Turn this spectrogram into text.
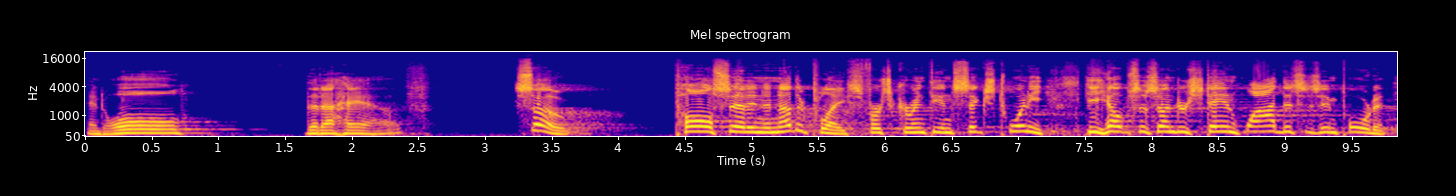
and all that I have. So, Paul said in another place, 1 Corinthians 6:20, he helps us understand why this is important.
